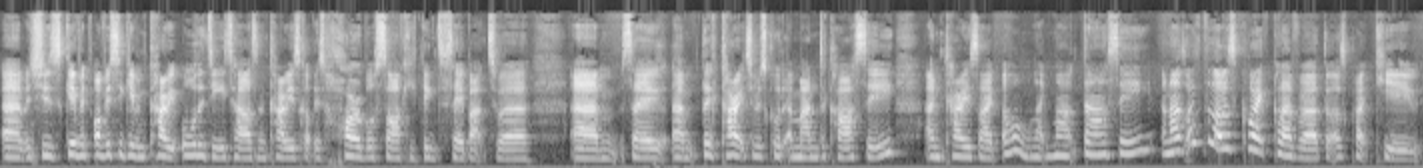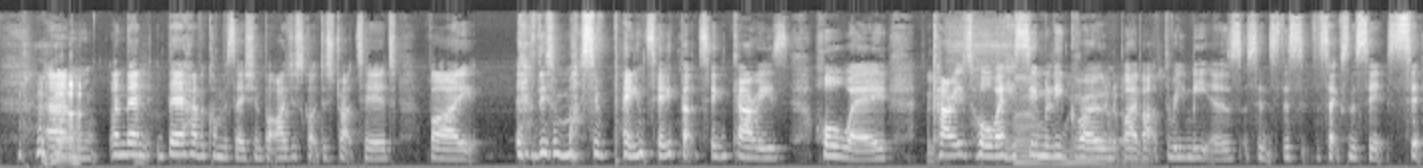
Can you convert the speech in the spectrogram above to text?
um, and she's given obviously given Carrie all the details, and Carrie's got this horrible sarky thing to say back to her. Um, so um, the character is called Amanda Carsey, and Carrie's like, "Oh, like Mark Darcy," and I, was, I thought that was quite clever. I thought that was quite cute. Um, and then they have a conversation, but I just got distracted by this massive painting that's in Carrie's hallway. Carrie's hallway has so seemingly grown by about three meters since this the Sex and the City,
